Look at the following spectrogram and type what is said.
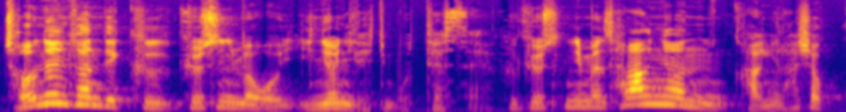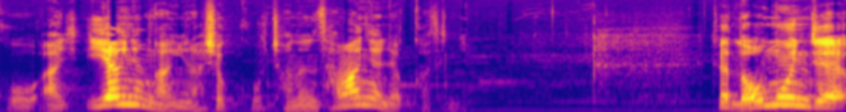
저는 근데 그 교수님하고 인연이 되지 못했어요. 그 교수님은 3학년 강의를 하셨고 아 2학년 강의를 하셨고 저는 3학년이었거든요. 그러니까 너무 이제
